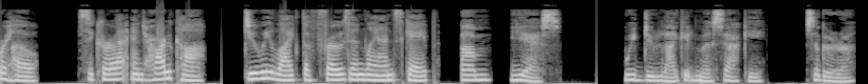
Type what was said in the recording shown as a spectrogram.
Riho, Sakura and Haruka. Do we like the frozen landscape? Um, yes. We do like it Masaki. Sakura.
